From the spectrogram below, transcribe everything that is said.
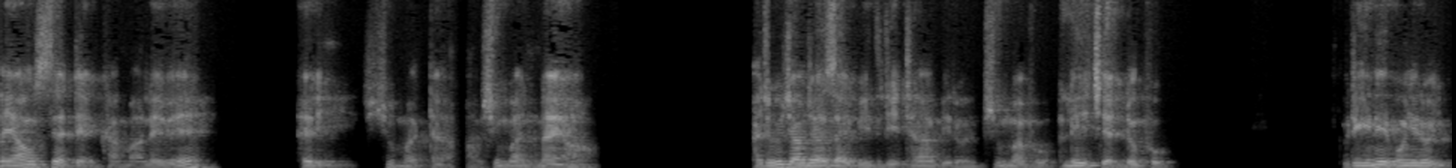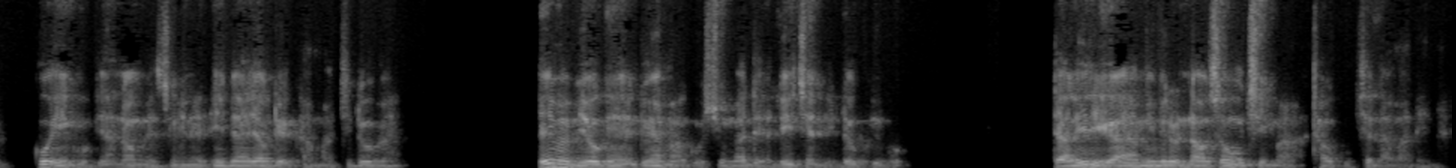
လျောင်းဆက်တဲ့အခါမှာလည်းပဲအဲ့ဒီရှုမှတ်တတ်အောင်ရှုမှတ်နိုင်အောင်အထူးကြောင့်ကြစိုက်ပြီးတတိထားပြီးတော့ရှုမှတ်ဖို့အလေးချက်လုပ်ဖို့ဒီနေ့ဘုန်းကြီးတို့ ကိုယ့်အိမ်ကိုပြန်တော့မယ်ဆိုရင်လည်းအိမ်ပြန်ရောက်တဲ့အခါမှာဒီလိုပဲအိမ်မပြောခင်အတွင်းမှာကိုရှုမှတ်တဲ့အလေးချက်တွေလုပ်ပြီးဖို့ဒါလေးတွေကမိမိတို့နောက်ဆုံးအချိန်မှာအထောက်အကူဖြစ်လာပါလိမ့်မယ်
